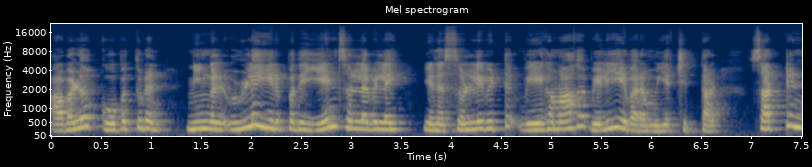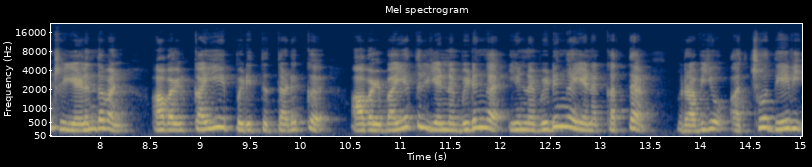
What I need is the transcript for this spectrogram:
அவளோ கோபத்துடன் நீங்கள் உள்ளே இருப்பதை ஏன் சொல்லவில்லை? என சொல்லிவிட்டு வேகமாக வெளியே வர முயற்சித்தாள். சட்டென்று எழுந்தவன் அவள் கையை பிடித்து தடுக்க அவள் பயத்தில் என்ன விடுங்க என்ன விடுங்க என கத்த ரவியோ அச்சோ தேவி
